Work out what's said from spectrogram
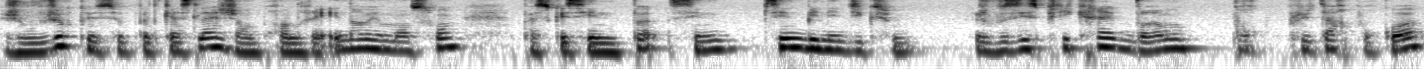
Je vous jure que ce podcast-là, j'en prendrai énormément soin parce que c'est une, une, une bénédiction. Je vous expliquerai vraiment plus tard pourquoi,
